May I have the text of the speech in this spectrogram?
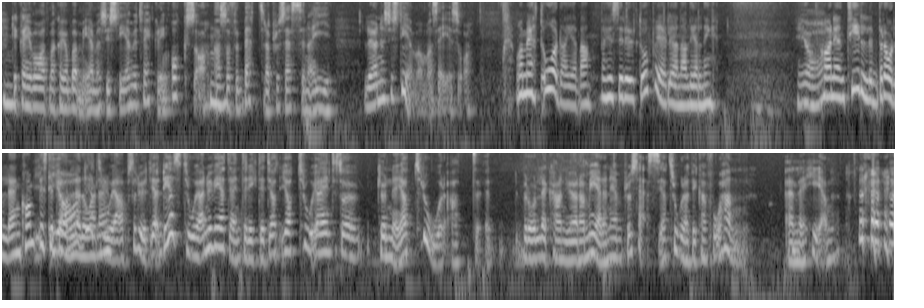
mm. Det kan ju vara att man kan jobba mer med systemutveckling också. Mm. Alltså förbättra processerna i lönesystem om man säger så. Om ett år då Eva, hur ser det ut då på er löneavdelning? Ja. Har ni en till Brolle, en kompis till Brolle ja, då? Ja, det eller? tror jag absolut. Ja, dels tror jag, nu vet jag inte riktigt, jag, jag, tror, jag är inte så kunnig, jag tror att Brolle kan göra mer än en process. Jag tror att vi kan få han eller hen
